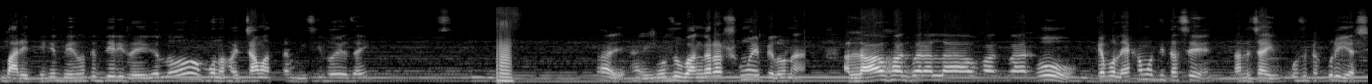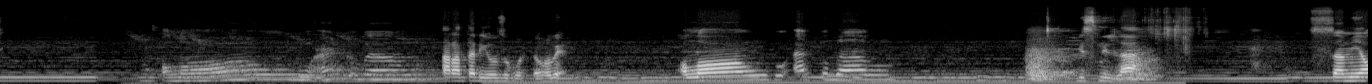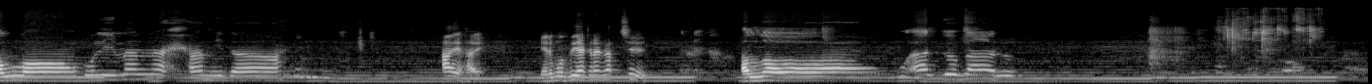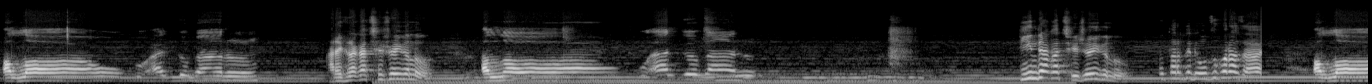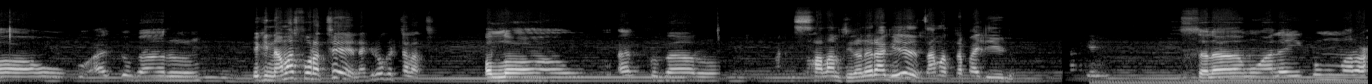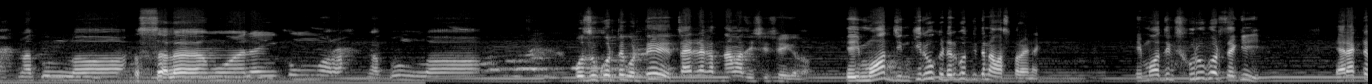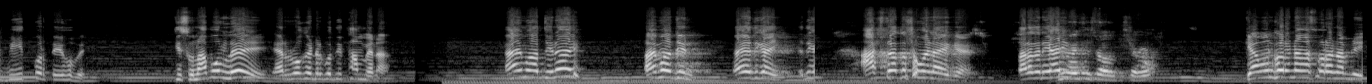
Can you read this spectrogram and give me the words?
বাড়ি থেকে বের হতে দেরি হয়ে গেল মনে হয় জামাতটা মিছিল হয়ে যায়। হাই অজু ভাঙ্গার আর সময় পেল না। আল্লাহ আকবার আল্লাহ আকবার। ও কেবল একামত দিতেছে তাহলে যাই অজুটা করেই আসি। তাড়াতাড়ি অজু করতে হবে। Allahu Akbar. বিসমিল্লাহ। سمع الله لمن حمدا هاي هاي এর মধ্যে এক রাগাচ্ছে আল্লাহু আকবার। আল্লাহু আকবার। আরেক রাগাত শেষ হয়ে গেল? আল্লাহু আকবার। তিন রাগাত শেষ হয়ে গেল? তাড়াতাড়ি ওযু করা যায়। আল্লাহু আকবার। এ কি নামাজ পড়াচ্ছে নাকি রকেট চালাচ্ছে. সালাম ফিরানোর আগে জামাতটা এলো। করতে করতে চার রাকাত নামাজই শেষ হয়ে গেল। এই কি রকেটের গতিতে নামাজ পড়ায় নাকি? এই শুরু করছে কি? এর একটা বিহিত করতেই হবে। কিছু না বললে এর রকেটের গতি থামবে না। এদিকে আয়, এদিকে আসতে এত সময় লাগে কে? তাড়াতাড়ি কেমন করে নামাজ পড়ান আপনি?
